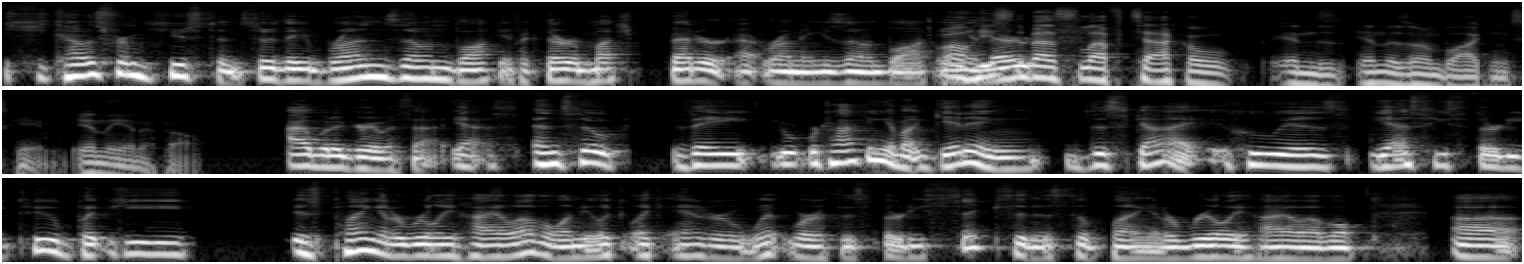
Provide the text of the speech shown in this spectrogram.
he comes from Houston, so they run zone blocking. In fact, they're much better at running zone blocking. well, he's the best left tackle in in the zone blocking scheme in the NFL. I would agree with that. Yes, and so they we're talking about getting this guy who is yes he's 32, but he is playing at a really high level. And you look like Andrew Whitworth is 36 and is still playing at a really high level. Uh,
